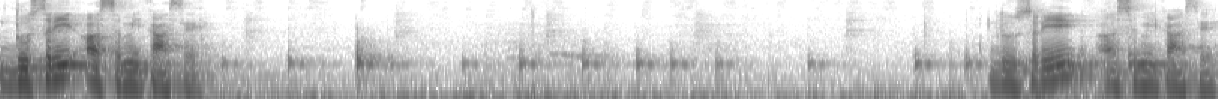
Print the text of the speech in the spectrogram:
दूसरी असमिका से। दूसरी असमिका से।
